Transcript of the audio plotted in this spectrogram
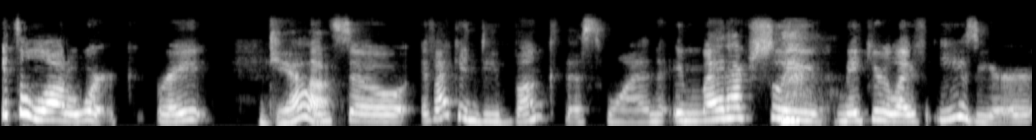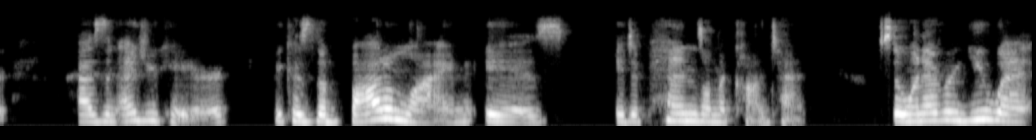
it's a lot of work right yeah. and so, if I can debunk this one, it might actually make your life easier as an educator because the bottom line is it depends on the content. So, whenever you went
